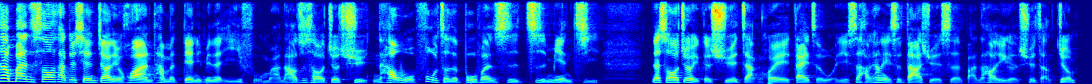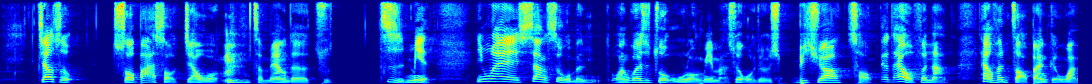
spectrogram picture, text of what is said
上班的时候他就先叫你换他们店里面的衣服嘛，然后这时候就去，然后我负责的部分是制面机，那时候就有一个学长会带着我，也是好像也是大学生吧，然后一个学长就教着手把手教我 怎么样的做制面。因为上次我们玩龟是做乌龙面嘛，所以我就必须要从，因为它有分呐、啊，它有分早班跟晚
